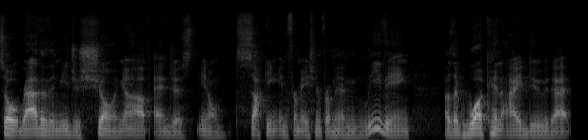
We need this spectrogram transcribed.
So rather than me just showing up and just, you know, sucking information from him leaving, I was like, what can I do that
